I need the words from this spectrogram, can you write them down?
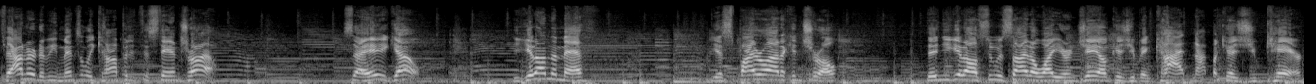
found her to be mentally competent to stand trial. So here you go. You get on the meth, you spiral out of control. Then you get all suicidal while you're in jail because you've been caught, not because you care.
